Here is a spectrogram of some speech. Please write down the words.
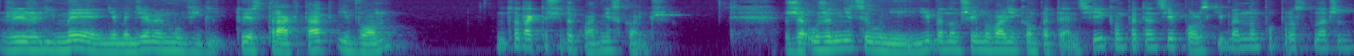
że jeżeli my nie będziemy mówili, tu jest traktat i won, no to tak to się dokładnie skończy. Że urzędnicy unijni będą przejmowali kompetencje i kompetencje Polski będą po prostu, znaczy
